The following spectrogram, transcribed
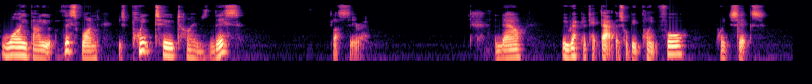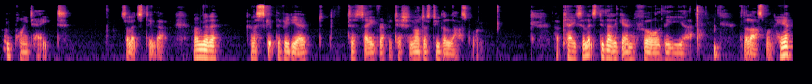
Y value of this one is 0.2 times this plus 0. And now we replicate that. This will be 0.4, 0.6, and 0.8. So let's do that. I'm going to kind of skip the video to save repetition. I'll just do the last one. Okay, so let's do that again for the, uh, for the last one here.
